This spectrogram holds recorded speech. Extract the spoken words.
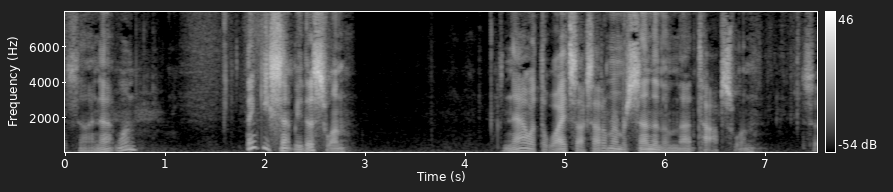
Sign that one. I think he sent me this one. Now with the White Sox, I don't remember sending them that Topps one. So.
